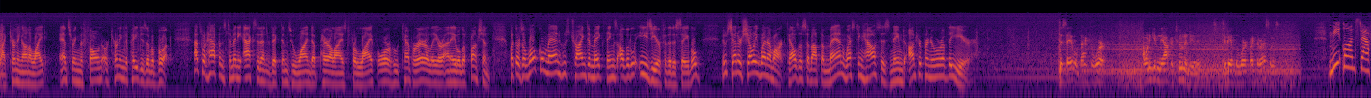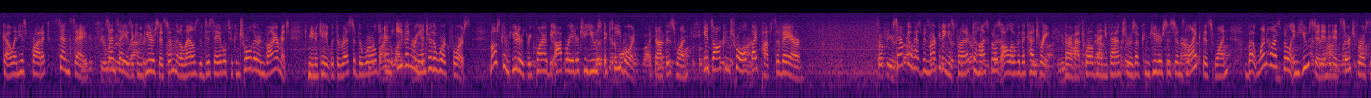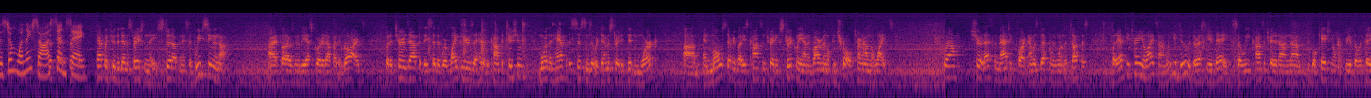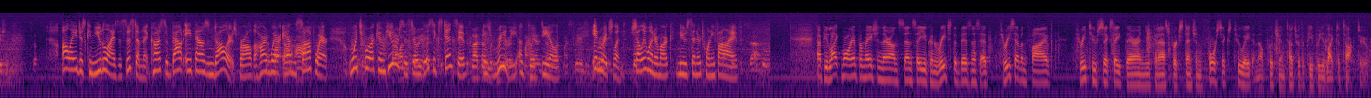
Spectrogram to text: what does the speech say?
like turning on a light answering the phone, or turning the pages of a book. That's what happens to many accident victims who wind up paralyzed for life or who temporarily are unable to function. But there's a local man who's trying to make things a little easier for the disabled. News Center Shelley Wennermark tells us about the man Westinghouse is named Entrepreneur of the Year. Disabled, back to work. I want to give him the opportunity to, to be able to work like the rest of us. Meet Lon Safko and his product, Sensei. Sensei is a computer system that allows the disabled to control their environment, communicate with the rest of the world, and even re-enter the workforce. Most computers require the operator to use a keyboard, but not this one. It's all controlled by puffs of air. Uh, has been marketing his product to hospitals all over the country. There are about 12 manufacturers of computer systems like this one, but one hospital in Houston ended its search for a system when they saw Sensei. Halfway through the demonstration, they stood up and they said, we've seen enough. I thought I was going to be escorted out by the guards, but it turns out that they said that we're light years ahead of the competition. More than half of the systems that were demonstrated didn't work, um, and most everybody is concentrating strictly on environmental control, turn on the lights. Well, Sure, that's the magic part, and that was definitely one of the toughest. But after you turn your lights on, what do you do with the rest of your day? So we concentrated on um, vocational rehabilitation. So all ages can utilize a system that costs about $8,000 for all the hardware and the software, which for a computer system this extensive is really a good deal. In Richland, Shelley Wintermark, News Center 25. Now, if you'd like more information there on Sensei, you can reach the business at 375 3268 there, and you can ask for extension 4628, and they'll put you in touch with the people you'd like to talk to.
